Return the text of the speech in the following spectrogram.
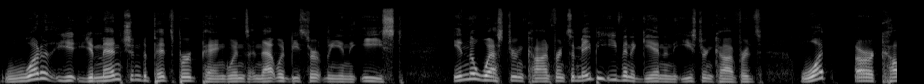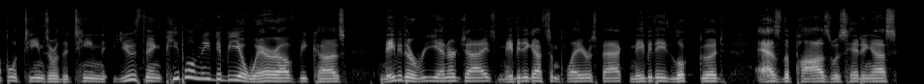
What are, you, you mentioned the Pittsburgh Penguins, and that would be certainly in the East. In the Western Conference, and maybe even again in the Eastern Conference, what are a couple of teams or the team that you think people need to be aware of because maybe they're re energized, maybe they got some players back, maybe they look good as the pause was hitting us?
